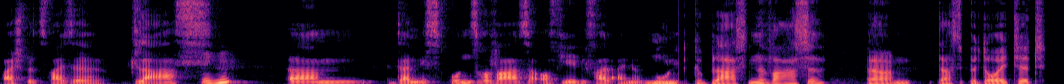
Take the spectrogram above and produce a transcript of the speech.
beispielsweise Glas, mhm. ähm, dann ist unsere Vase auf jeden Fall eine mundgeblasene Vase. Ähm, das bedeutet,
